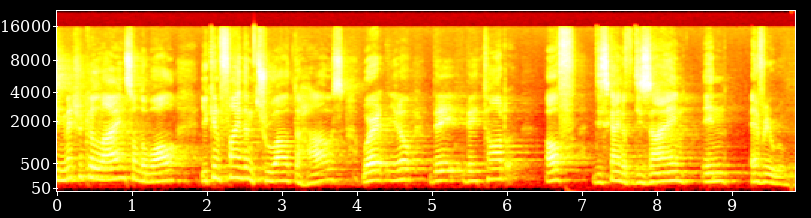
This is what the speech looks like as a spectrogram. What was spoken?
symmetrical lines on the wall? You can find them throughout the house where, you know, they, they thought of this kind of design in every room.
